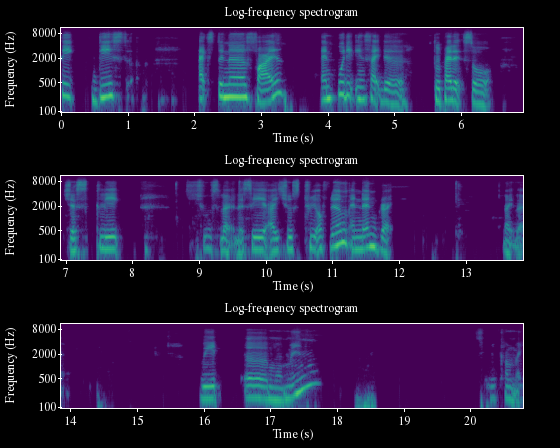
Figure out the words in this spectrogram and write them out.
take this external file and put it inside the tool palette. So just click, choose like, let's say I choose three of them and then drag like that. Wait a moment. So we come like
